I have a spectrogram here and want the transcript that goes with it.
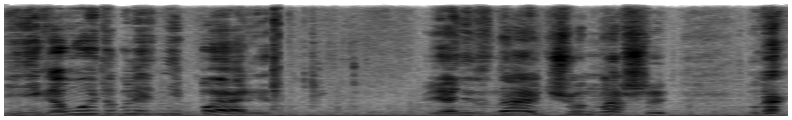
И никого это, блядь, не парит. Я не знаю, что наши... Ну как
